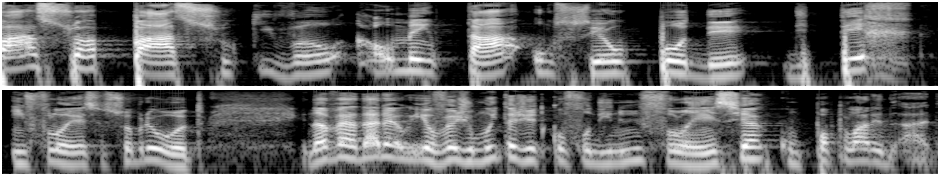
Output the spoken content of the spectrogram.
passo a passo que vão aumentar o seu poder de ter influência sobre o outro. E na verdade eu, eu vejo muita gente confundindo influência com popularidade.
